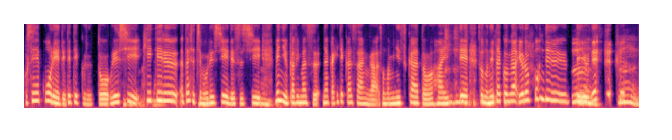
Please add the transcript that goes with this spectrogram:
ご成功例で出てくると嬉しい。聞いている私たちも嬉しいですし、うん目に浮かびます。なんか、ひでかさんがそのミニスカートを履いて、そのネタ子が喜んでるっていうね、うん。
